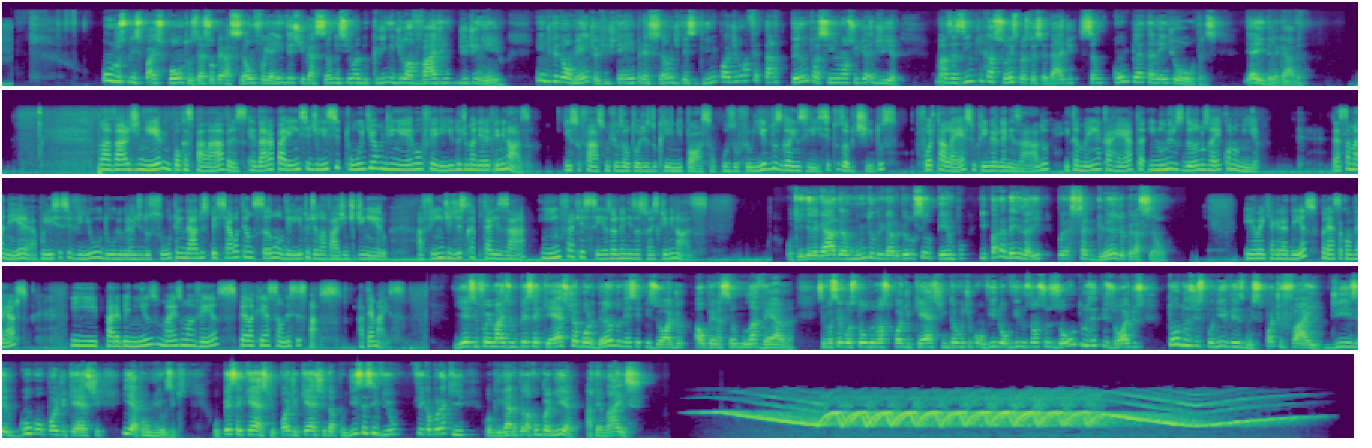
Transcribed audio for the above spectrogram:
Um dos principais pontos dessa operação foi a investigação em cima do crime de lavagem de dinheiro. Individualmente, a gente tem a impressão de que esse crime pode não afetar tanto assim o nosso dia a dia, mas as implicações para a sociedade são completamente outras. E aí, delegada? Lavar dinheiro, em poucas palavras, é dar aparência de licitude a um dinheiro oferido de maneira criminosa. Isso faz com que os autores do crime possam usufruir dos ganhos ilícitos obtidos, fortalece o crime organizado e também acarreta inúmeros danos à economia. Dessa maneira, a Polícia Civil do Rio Grande do Sul tem dado especial atenção ao delito de lavagem de dinheiro, a fim de descapitalizar e enfraquecer as organizações criminosas. Ok, delegada, muito obrigado pelo seu tempo e parabéns aí por essa grande operação. Eu é que agradeço por essa conversa e parabenizo mais uma vez pela criação desse espaço. Até mais. E esse foi mais um PCcast abordando nesse episódio a Operação Laverna. Se você gostou do nosso podcast, então eu te convido a ouvir os nossos outros episódios, todos disponíveis no Spotify, Deezer, Google Podcast e Apple Music. O PCcast, o podcast da Polícia Civil, fica por aqui. Obrigado pela companhia. Até mais.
